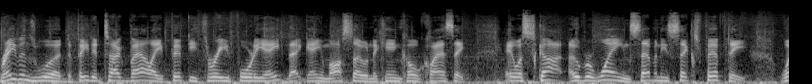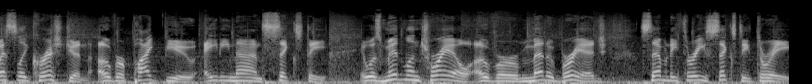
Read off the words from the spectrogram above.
Ravenswood defeated Tug Valley 53 48. That game also in the King Cole Classic. It was Scott over Wayne 76 50. Wesley Christian over Pikeview 89 60. It was Midland Trail over Meadow Bridge 73 63.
